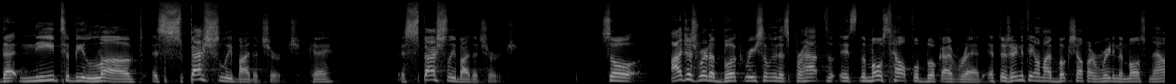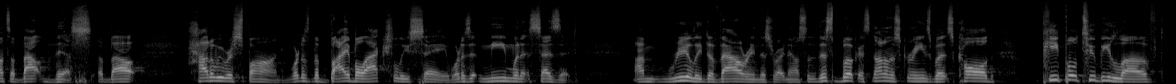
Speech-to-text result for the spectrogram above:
that need to be loved, especially by the church, okay? Especially by the church. So I just read a book recently that's perhaps it's the most helpful book I've read. If there's anything on my bookshelf I'm reading the most now, it's about this, about how do we respond? What does the Bible actually say? What does it mean when it says it? I'm really devouring this right now. So, this book, it's not on the screens, but it's called People to Be Loved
